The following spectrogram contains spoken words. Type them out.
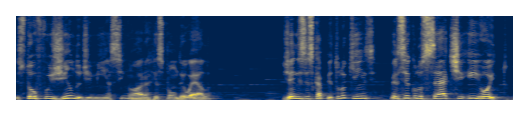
Estou fugindo de minha senhora, respondeu ela. Gênesis capítulo 15, versículos 7 e 8.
